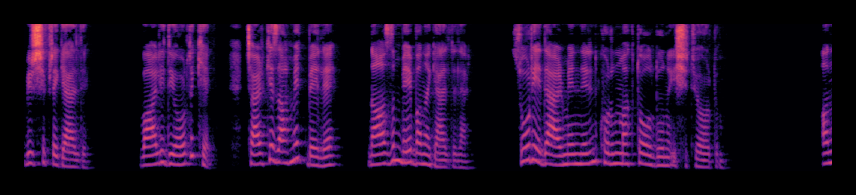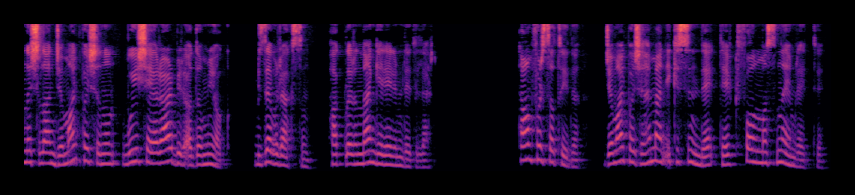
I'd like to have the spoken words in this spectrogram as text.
bir şifre geldi. Vali diyordu ki Çerkez Ahmet Bey ile Nazım Bey bana geldiler. Suriye'de Ermenilerin korunmakta olduğunu işitiyordum. Anlaşılan Cemal Paşa'nın bu işe yarar bir adamı yok. Bize bıraksın. Haklarından gelelim dediler. Tam fırsatıydı. Cemal Paşa hemen ikisinin de tevkif olmasını emretti.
